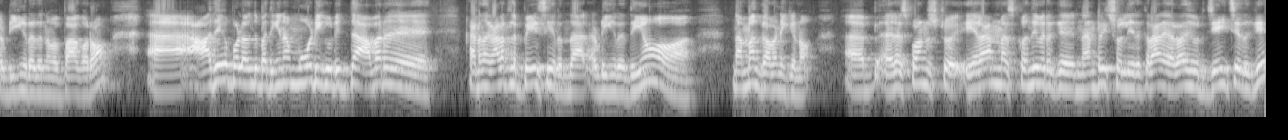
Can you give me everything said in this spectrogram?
அப்படிங்கிறத நம்ம பார்க்குறோம். அதே போல் வந்து பார்த்திங்கன்னா மோடி குறித்து அவர் கடந்த காலத்தில் பேசியிருந்தார் அப்படிங்கிறதையும் நம்ம கவனிக்கணும். ரெஸ்பான்ஸ் டு எலான் மஸ்க் வந்து இவருக்கு நன்றி சொல்லியிருக்கிறார். அதாவது இவர் ஜெயிச்சதுக்கு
